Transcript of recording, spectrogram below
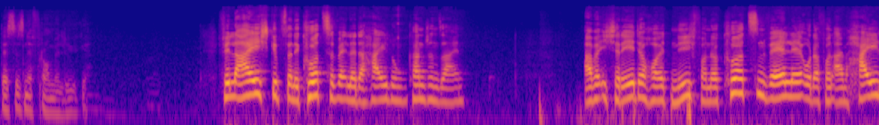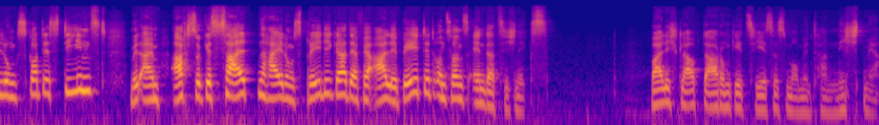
Das ist eine fromme Lüge. Vielleicht gibt es eine kurze Welle der Heilung, kann schon sein. Aber ich rede heute nicht von einer kurzen Welle oder von einem Heilungsgottesdienst mit einem ach so gesalbten Heilungsprediger, der für alle betet und sonst ändert sich nichts. Weil ich glaube, darum geht es Jesus momentan nicht mehr.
